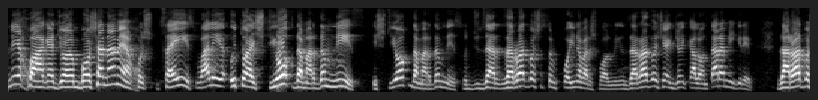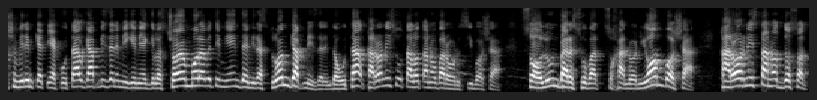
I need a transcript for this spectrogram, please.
نه خو اگر جایم باشه نمی خوش است ولی او تو اشتیاق در مردم نیست. اشتیاق در مردم نیست. ضرورت باشه صرف پایینه برش فال میگیم ضرورت باشه یک جای کلانتر می‌گیریم. ضرورت باشه میریم که یک هتل گپ می‌زنیم میگیم یک گلاس چای ما رو بتیم میایم در رستوران گپ می‌زنیم. در هتل قرار نیست هتل تنها بر عروسی باشه. سالون برای صحبت سخنرانیام باشه. قرار نیست تنها دو ساعت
